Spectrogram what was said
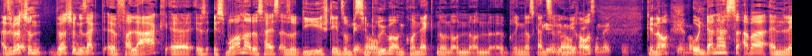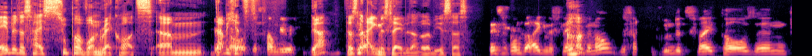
Also du hast schon, du hast schon gesagt, äh, Verlag äh, ist, ist Warner, das heißt also, die stehen so ein bisschen Genau. drüber und connecten und, und, und äh, bringen das Ganze Genau, irgendwie raus. Genau. Genau. Und dann hast du aber ein Label, das heißt Super One Records. Ähm, da habe ich Genau, jetzt, Das, ja, das ist ein Ja. eigenes Label dann, oder wie ist das? das ist unser eigenes Label, Aha. genau. Das haben wir gegründet 2000,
